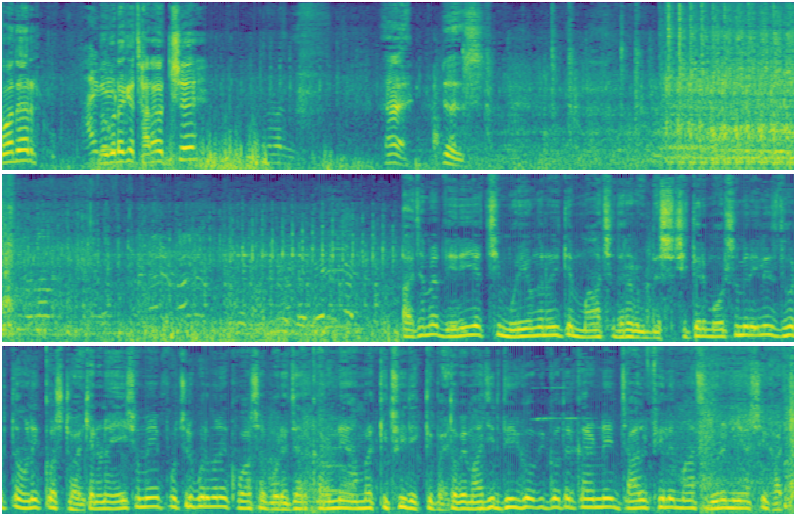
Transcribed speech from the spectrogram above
আমাদের নৌকোটাকে ছাড়া হচ্ছে হ্যাঁ আজ আমরা বেরিয়ে যাচ্ছি মুড়িগঙ্গা নদীতে মাছ ধরার উদ্দেশ্যে। শীতের মরশুমের ইলিশ ধরতে অনেক কষ্ট হয়, কেননা এই সময়ে প্রচুর পরিমাণে কুয়াশা পড়ে, যার কারণে আমরা কিছুই দেখতে পাই তবে মাঝির দীর্ঘ অভিজ্ঞতার কারণে জাল ফেলে মাছ ধরে নিয়ে আসে ঘাটে।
